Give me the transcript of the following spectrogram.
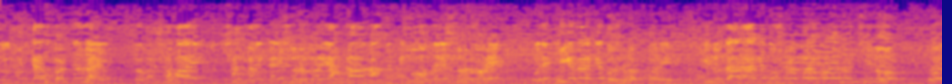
যখন কাজ করতে যাই তখন সবাই সাংবাদিক থেকে শুরু করি, আমরা রাজনৈতিক মহল থেকে শুরু করি ওদের ঠিকাদারকে দোষারোপ করি। কিন্তু তার আগে দোষারোপ করার প্রয়োজন ছিল ওই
